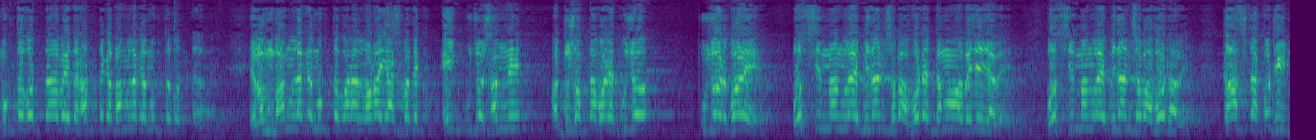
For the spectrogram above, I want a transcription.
মুক্ত করতে হবে, এদের হাত থেকে বাংলাকে মুক্ত করতে হবে। এবং বাংলাকে মুক্ত করার লড়াই আসবে এই পুজোর সামনে, আর দু সপ্তাহ পরে পুজো। পুজোর পরে পশ্চিম বাংলায় বিধানসভা ভোটের দামামা বেজে যাবে। পশ্চিম বাংলায় বিধানসভা ভোট হবে। কাজটা কঠিন,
